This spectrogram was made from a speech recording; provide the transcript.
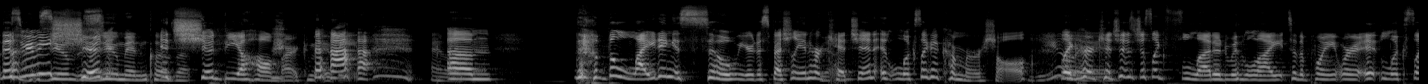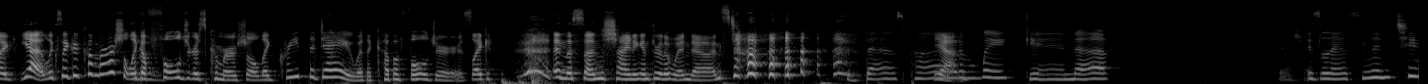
This movie zoom, should- zoom in it close-ups. should be a Hallmark movie. I like um it. the, the lighting is so weird, especially in her Yeah. kitchen. It looks like a commercial. Like her Really? kitchen is just like flooded with light to the point where it looks like yeah, it looks like a commercial, like a Mm. Folgers commercial. Like greet the day with a cup of Folgers, like, and the sun's shining in through the window and stuff. The best part Yeah. of waking up. is listening to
